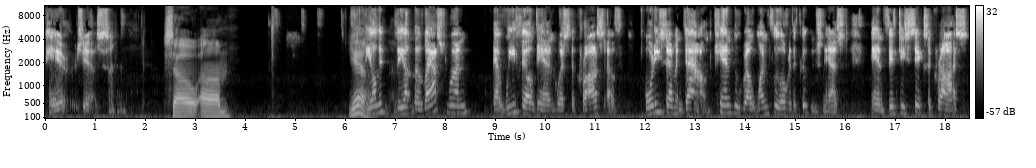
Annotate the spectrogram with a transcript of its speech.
pears, yes. So um, yeah. The only the the last one that we filled in was the cross of forty seven down. Ken, who wrote "One Flew Over the Cuckoo's Nest," and fifty six across,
